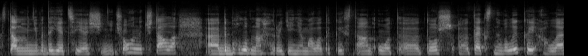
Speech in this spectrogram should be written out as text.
Стан мені видається, я ще нічого не читала, е, де б головна героїня мала такий стан. От е, тож е, текст невеликий, але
